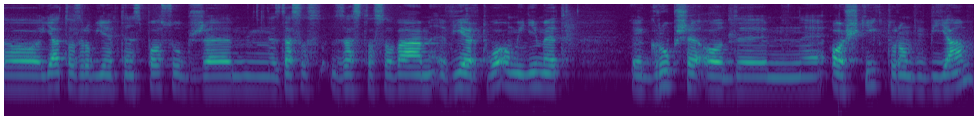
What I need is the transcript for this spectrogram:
to ja to zrobiłem w ten sposób, że mm, zastos- zastosowałem wiertło o milimetr y, grubsze od ym, ośki, którą wybijam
